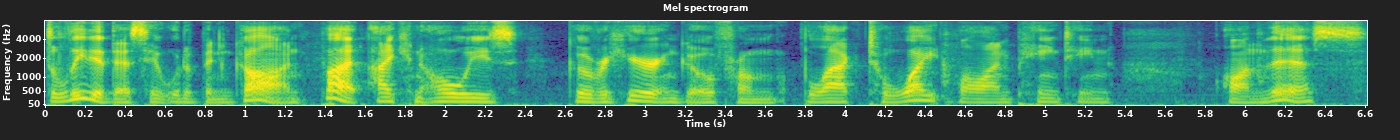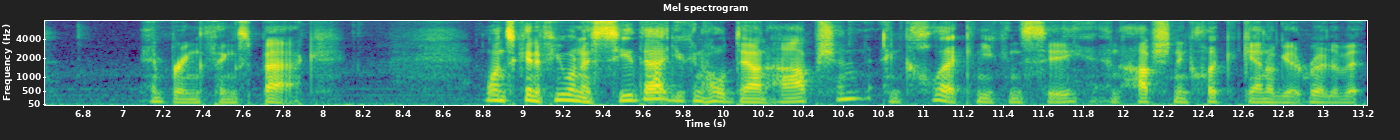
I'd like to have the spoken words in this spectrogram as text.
deleted this, it would have been gone, but I can always go over here and go from black to white while I'm painting on this and bring things back. Once again, if you want to see that, you can hold down Option and click, and you can see, and Option and click again will get rid of it.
